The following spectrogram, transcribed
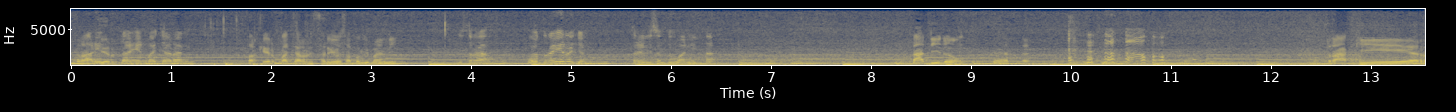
Terakhir. terakhir pacaran. Terakhir pacaran serius apa gimana nih? terserah. Kalau terakhir aja. Terakhir disentuh wanita. Tadi dong. Terakhir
